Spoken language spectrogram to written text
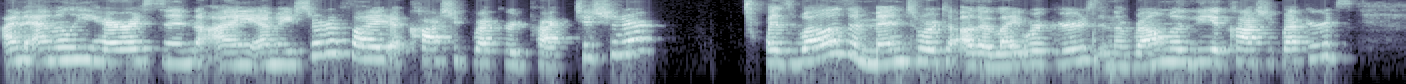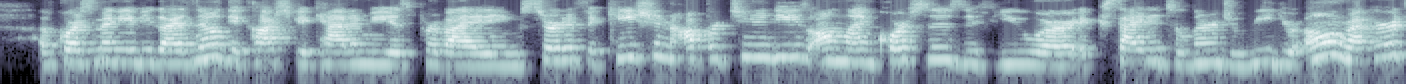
I'm Emily Harrison. I am a certified Akashic Record practitioner, as well as a mentor to other lightworkers in the realm of the Akashic Records. Of course, many of you guys know the Akashic Academy is providing certification opportunities, online courses if you are excited to learn to read your own records.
